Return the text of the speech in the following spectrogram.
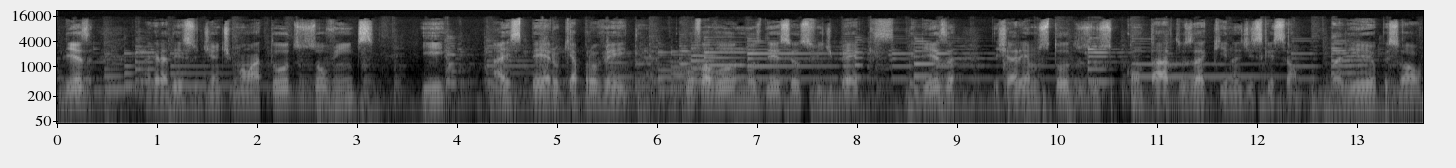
beleza? Agradeço de antemão a todos os ouvintes e espero que aproveitem. Por favor, nos dê seus feedbacks, beleza? Deixaremos todos os contatos aqui na descrição. Valeu, pessoal!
